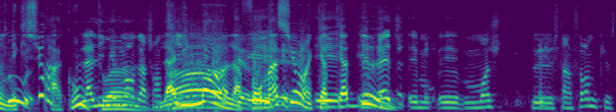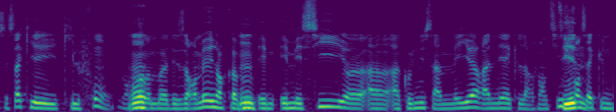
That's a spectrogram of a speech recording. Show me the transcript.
mais Mais qu'est-ce que tu racontes L'alignement l'Argentine. L'alignement, Ah, la formation, un Et- Et, 4-4-2. Reg, et, et moi, je t'informe que c'est ça qu'ils font. Genre, Hum. comme, euh, désormais, genre comme Hum. et, et Messi euh, a, a connu sa meilleure année avec l'Argentine, je pense avec une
